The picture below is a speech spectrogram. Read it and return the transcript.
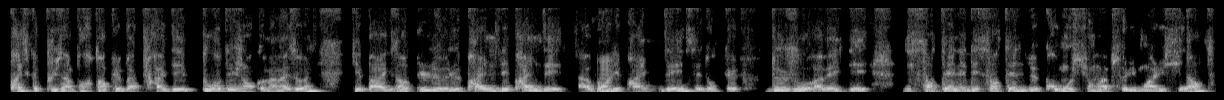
presque plus important que le Black Friday pour des gens comme Amazon, qui est par exemple le, Prime, les Prime Day. Avant les Prime Day, c'est donc euh, deux jours avec des, centaines et des centaines de promotions absolument hallucinantes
